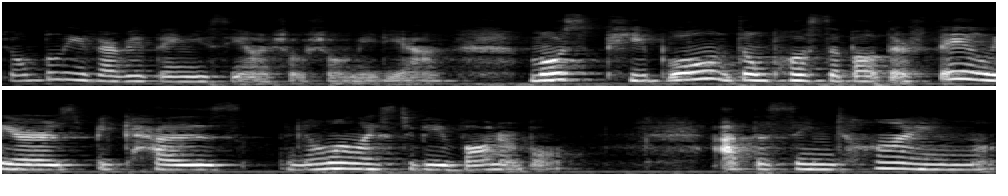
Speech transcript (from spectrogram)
Don't believe everything you see on social media. Most people don't post about their failures because no one likes to be vulnerable. At the same time,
